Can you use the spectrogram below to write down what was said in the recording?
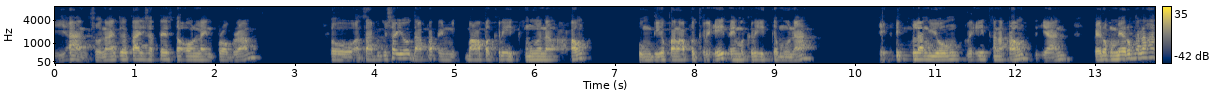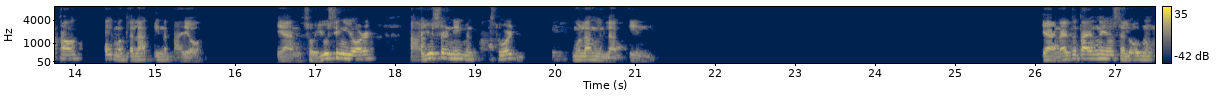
Yan. So, narito na tayo sa TESDA online program. So, ang sabi ko sa iyo, dapat ay makapag-create ka muna ng account. Kung di ka pa nakapag-create, ay mag-create ka muna. I-click mo lang yung create an account. Yan. Pero kung meron ka ng account, ay magla-login na tayo. Yan. So, using your uh, username and password, mo lang yung login. Yan, narito tayo ngayon sa loob ng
